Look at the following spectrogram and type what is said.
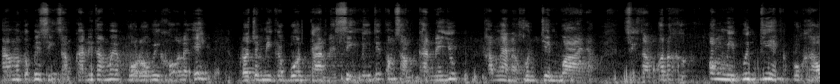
นะมันก็เป็นสิ่งสำคัญที่ทำให้พอเราวิเคราะห์แล้วเอ๊ะเราจะมีกระบวนการไหนสิ่งหนึ่งที่ต้องสำคัญในยุคทำงานกับคนเจนวายเนี่ยสิ่งสำคัญก็คือต้องมีพื้นที่ให้กับพวกเขา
